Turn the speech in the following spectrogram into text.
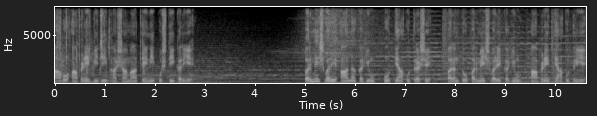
આવો આપણે બીજી ભાષામાં તેની પુષ્ટિ કરીએ. પરમેશ્વરે આ ન કહ્યું, હું ત્યાં ઉતરશે. પરંતુ પરમેશ્વરે કહ્યું, આપણે ત્યાં ઉતરીએ.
